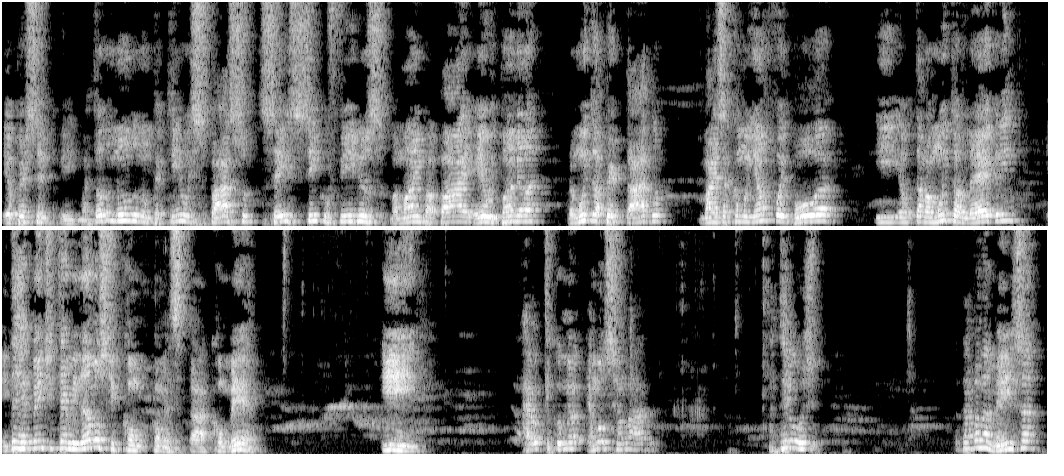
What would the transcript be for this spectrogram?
Eu percebi, mas todo mundo num pequeno espaço, seis, cinco filhos, mamãe, papai, eu e Pamela, era muito apertado, mas a comunhão foi boa e eu estava muito alegre. E de repente terminamos de com, começar a comer e eu fico emocionado. Até hoje. Eu estava na mesa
